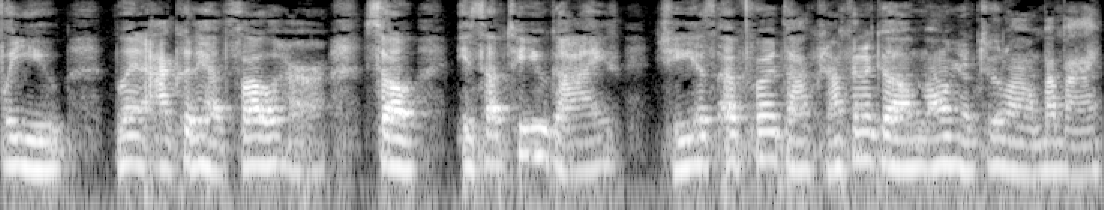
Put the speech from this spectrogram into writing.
for you when I could have sold her. So it's up to you guys. She is up for adoption. I'm gonna go. I'm on here too long. Bye bye.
